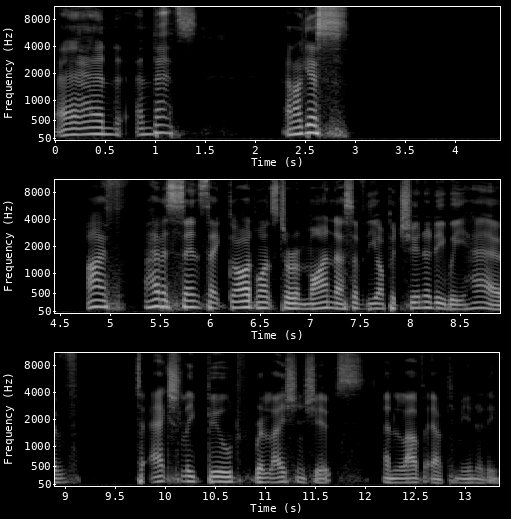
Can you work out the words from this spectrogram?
and and that's, and I guess I I have a sense that God wants to remind us of the opportunity we have to actually build relationships and love our community.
